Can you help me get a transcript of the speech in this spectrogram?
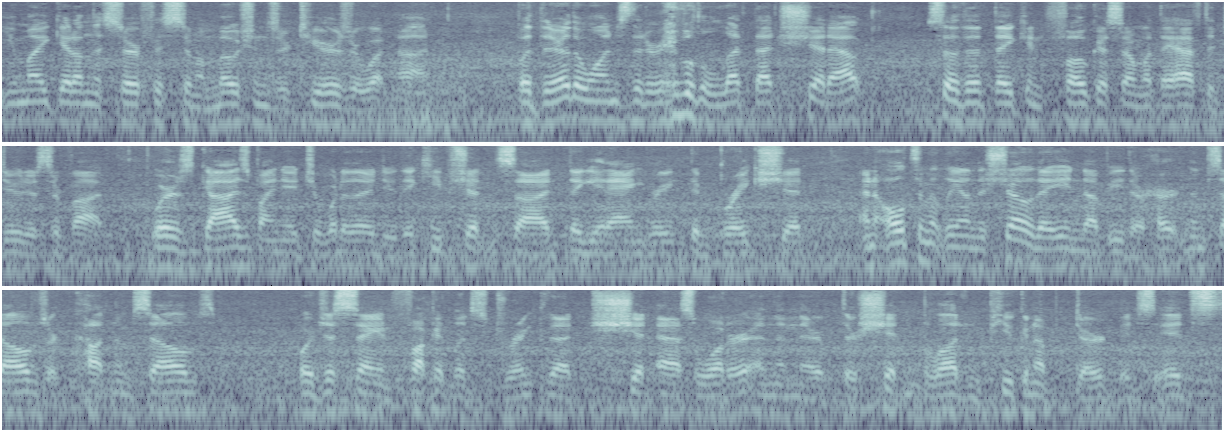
you might get on the surface some emotions or tears or whatnot, but they're the ones that are able to let that shit out so that they can focus on what they have to do to survive. Whereas guys by nature, what do they do? They keep shit inside, they get angry, they break shit, and ultimately on the show, they end up either hurting themselves or cutting themselves or just saying fuck it let's drink that shit ass water and then they're they're shitting blood and puking up dirt it's it's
